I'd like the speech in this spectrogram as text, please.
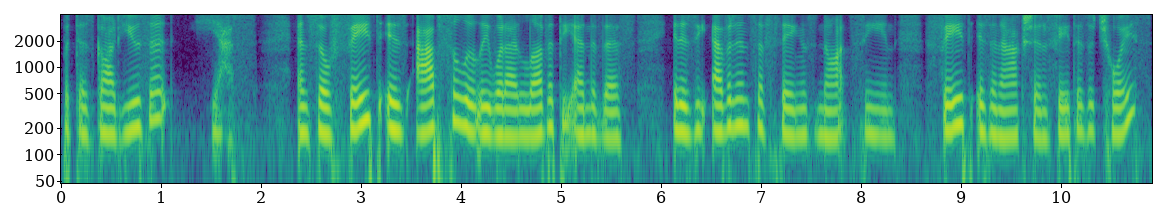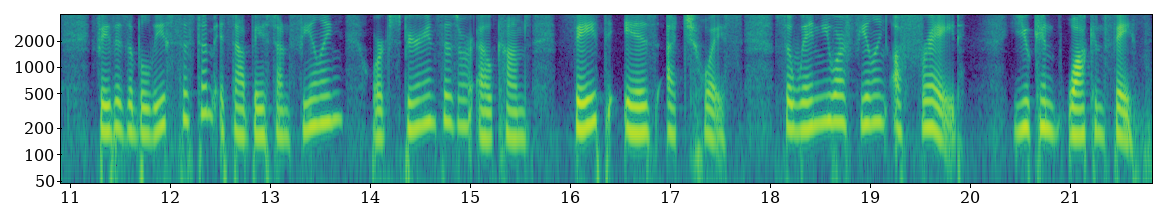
But does God use it? Yes. And so faith is absolutely what I love at the end of this it is the evidence of things not seen. Faith is an action. Faith is a choice. Faith is a belief system. It's not based on feeling or experiences or outcomes. Faith is a choice. So when you are feeling afraid, you can walk in faith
